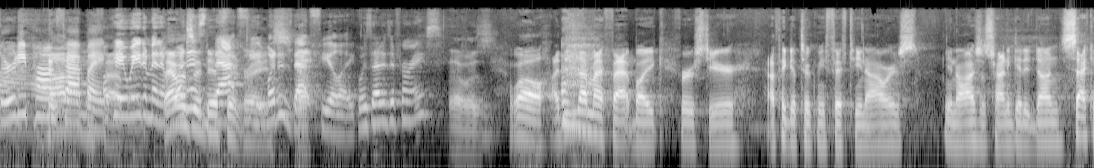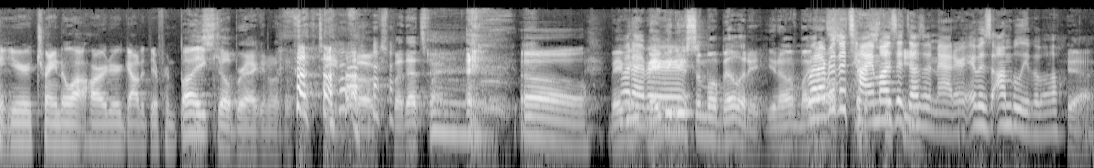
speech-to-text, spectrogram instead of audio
30 pound Not fat on the bike? fat Okay, wait a minute. That what was a does that different feel? What race. does that Yeah. feel like? Was that a different race? That was well, I did it on my fat bike first year. I think it took me 15 hours you know, I was just trying to get it done. Second year, trained a lot harder, got a different bike. He's still bragging with the 15 folks, but that's fine. oh, maybe Whatever. maybe do some mobility. You know, Might- Whatever the that's time the was, it doesn't matter. It was unbelievable. Yeah,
